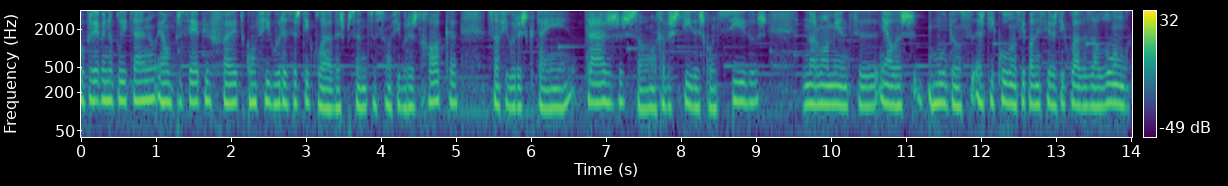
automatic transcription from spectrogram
o presépio napolitano é um presépio feito com figuras articuladas, portanto, são figuras de roca, são figuras que têm trajes, são revestidas com tecidos, normalmente elas mudam-se, articulam-se e podem ser articuladas ao longo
